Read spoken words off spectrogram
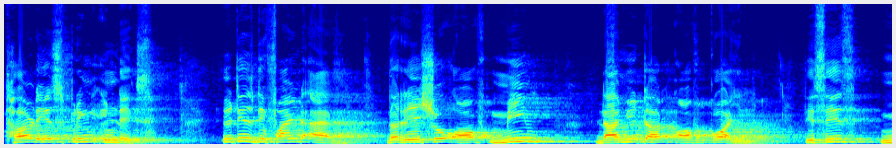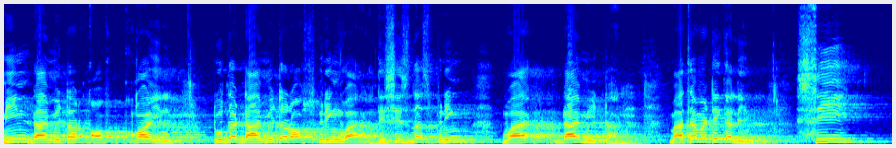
third is spring index. It is defined as the ratio of mean diameter of coil. This is mean diameter of coil to the diameter of spring wire. This is the spring wire diameter. Mathematically, C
